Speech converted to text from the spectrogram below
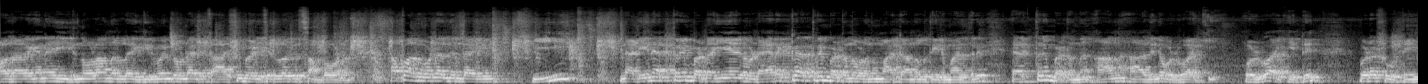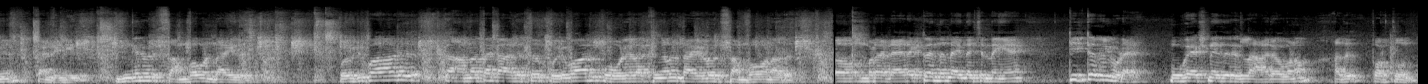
അവതാരകനെ ഇരുന്നോളാം എന്നുള്ള എഗ്രിമെന്റ് ഉണ്ടായിട്ട് കാശ് മേടിച്ചിട്ടുള്ള ഒരു സംഭവമാണ്. അപ്പൊ അതുകൊണ്ട് എന്തുണ്ടായി? ഈ നടീനെ എത്രയും പെട്ടെന്ന് ഈ ഡയറക്ടർ എത്രയും പെട്ടെന്ന് ഇവിടെ നിന്ന് മാറ്റാന്നുള്ള തീരുമാനത്തിൽ എത്രയും പെട്ടെന്ന് ആ അതിനെ ഒഴിവാക്കി. ഒഴിവാക്കിയിട്ട് ഇവിടെ ഷൂട്ടിങ് കണ്ടിന്യൂ ചെയ്തു. ഇങ്ങനെ ഒരു സംഭവം ഉണ്ടായത് ഒരുപാട് അന്നത്തെ കാലത്ത് ഒരുപാട് കോളിളക്കങ്ങൾ ഉണ്ടായുള്ള ഒരു സംഭവമാണ് അത് നമ്മുടെ ഡയറക്ടർ എന്തുണ്ടായെന്ന് വെച്ചിട്ടുണ്ടെങ്കിൽ ട്വിറ്ററിലൂടെ മുകേഷിനെതിരെയുള്ള ആരോപണം അത് പുറത്തു വന്നു.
